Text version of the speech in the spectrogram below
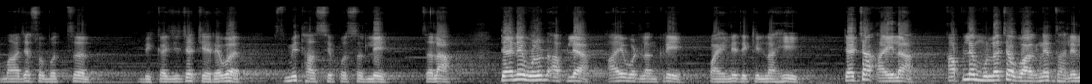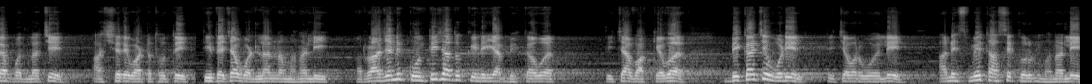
माझ्यासोबत चल. भिकाजीच्या चेहऱ्यावर स्मित हास्य पसरले. चला. त्याने वळून आपल्या आई वडिलांकडे पाहिले देखील नाही. त्याच्या आईला आपल्या मुलाच्या वागण्यात झालेल्या बदलाचे आश्चर्य वाटत होते. ती त्याच्या वडिलांना म्हणाली राजाने कोणती जादू केली या भिकावर? तिच्या वाक्यावर भिकाचे वडील तिच्यावर वळले आणि स्मित असे करून म्हणाले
